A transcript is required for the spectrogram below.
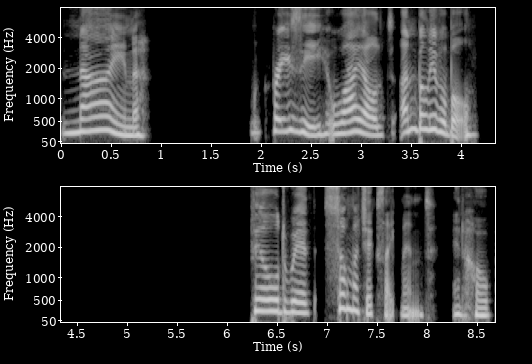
nine. Crazy, wild, unbelievable. Filled with so much excitement and hope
